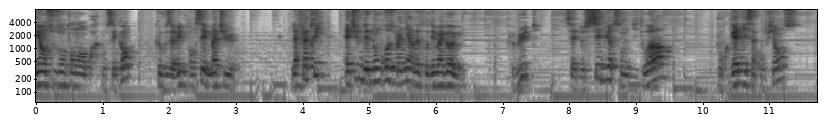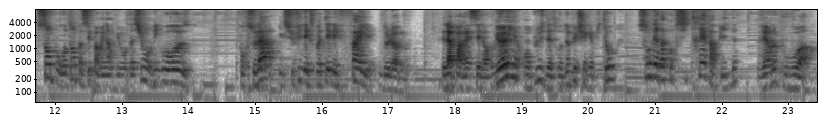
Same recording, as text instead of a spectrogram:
et en sous-entendant par conséquent que vous avez une pensée mature. La flatterie est une des nombreuses manières d'être démagogue. Le but, c'est de séduire son auditoire pour gagner sa confiance, sans pour autant passer par une argumentation rigoureuse. Pour cela, il suffit d'exploiter les failles de l'homme. La paresse et l'orgueil, en plus d'être deux péchés capitaux, sont des raccourcis très rapides vers le pouvoir.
